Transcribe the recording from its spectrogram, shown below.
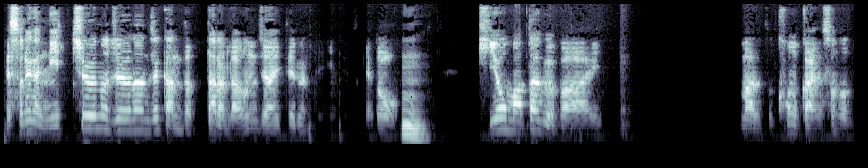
でそれが日中の十何時間だったらラウンジ空いてるんでいいんですけど、うん、日をまたぐ場合、まあ、今回のその、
